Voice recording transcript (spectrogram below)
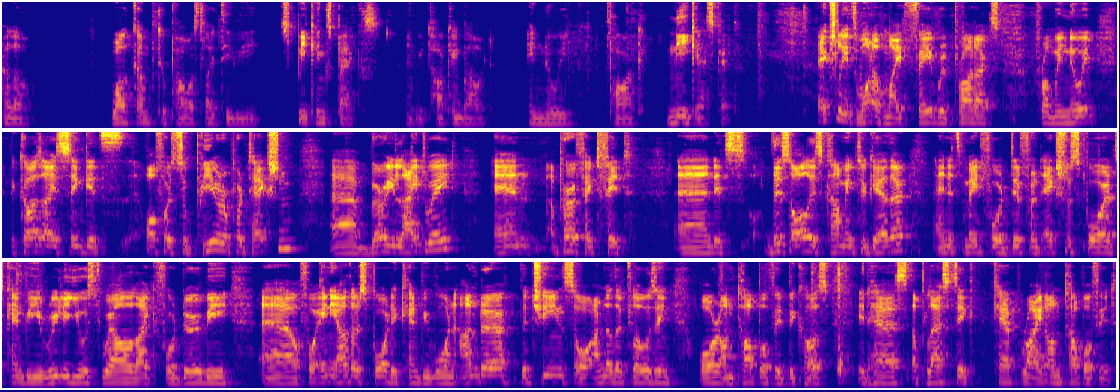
Hello. Welcome to Powerslide TV, Speaking Specs, and we're talking about Ennui Park knee gasket. Actually, it's one of my favorite products from Ennui because I think it offers superior protection, uh, very lightweight, and a perfect fit and it's this all is coming together and it's made for different action sports can be really used well like for derby uh, for any other sport it can be worn under the jeans or under the clothing or on top of it because it has a plastic cap right on top of it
